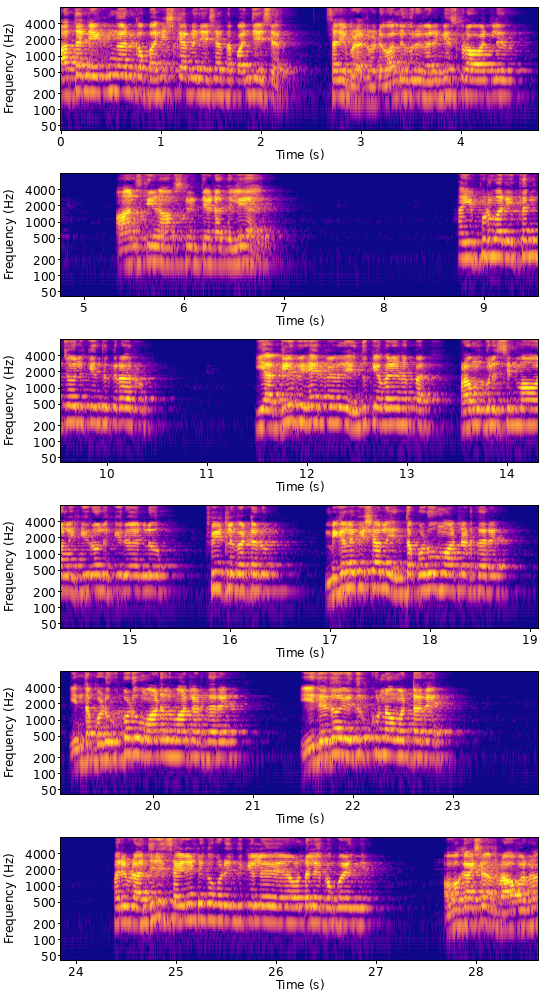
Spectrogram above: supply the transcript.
అతన్ని ఏకంగా కనుక బహిష్కరణ చేసేంత అంత పని చేశారు. సరే ఇప్పుడు అటువంటి వాళ్ళు ఎవరు వెనకేసుకురావట్లేదు ఆన్ స్క్రీన్ ఆఫ్ స్క్రీన్ తేడా తెలియాలి. ఇప్పుడు మరి ఇతని జోలికి ఎందుకు రారు? ఈ అగ్లీ బిహేవియర్ మీద ఎందుకు ఎవరైనా ప్ర- ప్రముఖులు సినిమా వాళ్ళు హీరోలు హీరోయిన్లు ట్వీట్లు పెట్టరు? మిగిలిన విషయాలు ఇంత పొడుగు మాట్లాడతారే? ఇంత పొడుగు పొడుగు మాటలు మాట్లాడతారే? ఏదేదో ఎదుర్కొన్నామంటారే మరి ఇప్పుడు అంజలి సైలెంట్గా కూడా ఎందుకు వెళ్ళే ఉండలేకపోయింది? అవకాశాలు రావనా?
